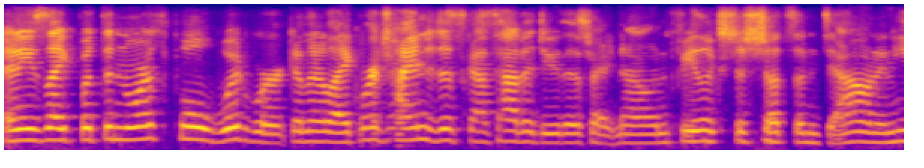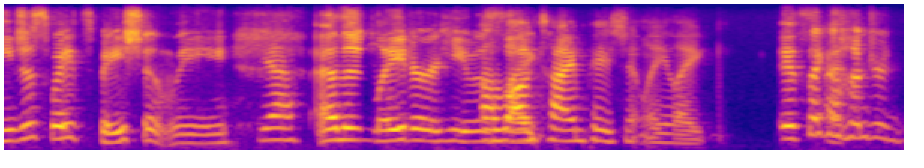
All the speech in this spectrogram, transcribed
and he's like but the north pole would work and they're like we're trying to discuss how to do this right now and felix just mm-hmm. shuts him down and he just waits patiently Yeah. and then later he was A long time patiently, like it's like a hundred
